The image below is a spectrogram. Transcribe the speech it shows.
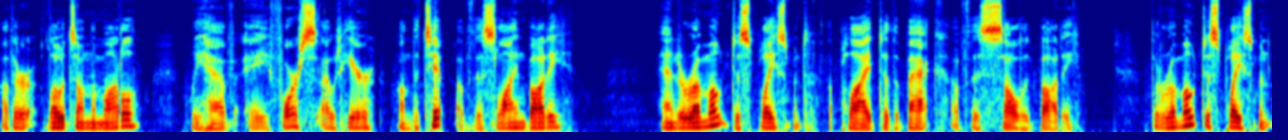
other loads on the model. We have a force out here on the tip of this line body and a remote displacement applied to the back of this solid body. The remote displacement,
